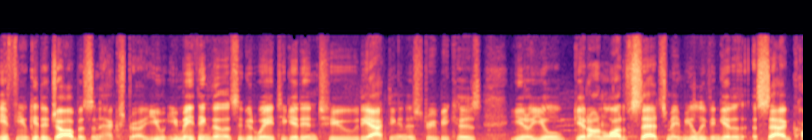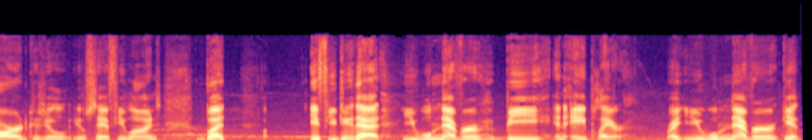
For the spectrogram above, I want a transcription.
if you get a job as an extra, you, you may think that that's a good way to get into the acting industry because you know you'll get on a lot of sets. Maybe you'll even get a, a SAG card because you'll you'll say a few lines. But if you do that, you will never be an A player, right? You will never get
